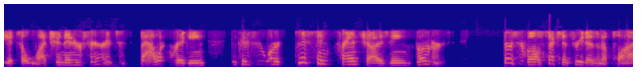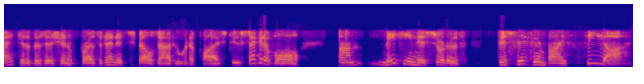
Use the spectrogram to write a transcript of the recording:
it's election interference, it's ballot rigging, because you are disenfranchising voters. First of all, Section 3 doesn't apply to the position of president. It spells out who it applies to. Second of all, um, making this sort of decision by fiat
